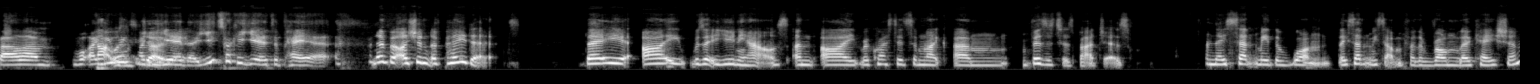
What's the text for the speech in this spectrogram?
well, um, well, That you was a a year though. You took a year to pay it. No, but I shouldn't have paid it. They, I was at a uni house and I requested some like um visitors badges, and they sent me the one. They sent me some for the wrong location,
